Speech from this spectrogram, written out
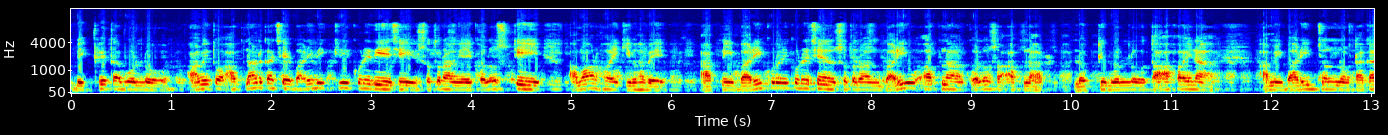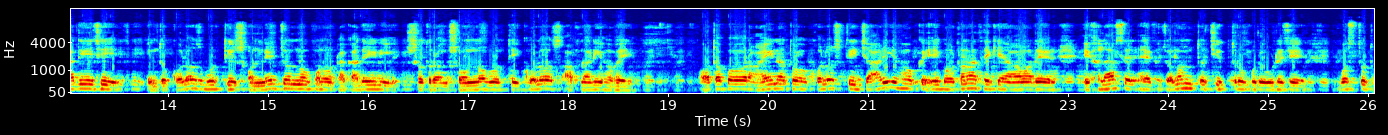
বিক্রেতা বলল, আমি তো আপনার কাছে বাড়ি বিক্রি করে দিয়েছি, সুতরাং এই কলসটি আমার হয় কীভাবে? আপনি বাড়ি ক্রয় করেছেন, সুতরাং বাড়িও আপনার কলস আপনার। লোকটি বলল, তা হয় না। আমি বাড়ির জন্য টাকা দিয়েছি, কিন্তু কলস ভর্তি স্বর্ণের জন্য কোনো টাকা দেয়নি সুতরাং স্বর্ণ ভর্তি কলস আপনারই হবে। অতপর আইনত কলসটি জারি হোক এই ঘটনা থেকে আমাদের এখলাসের এক জ্বলন্ত চিত্র ফুটে উঠেছে। বস্তুত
